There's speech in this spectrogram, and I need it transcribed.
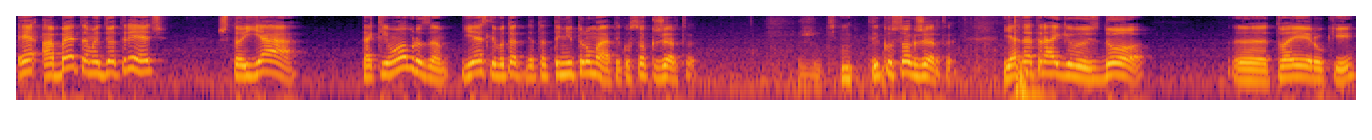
э, об этом идет речь, что я таким образом, если вот это, это ты не трума, ты кусок жертвы, Жуть. ты кусок жертвы. Я дотрагиваюсь до э, твоей руки,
